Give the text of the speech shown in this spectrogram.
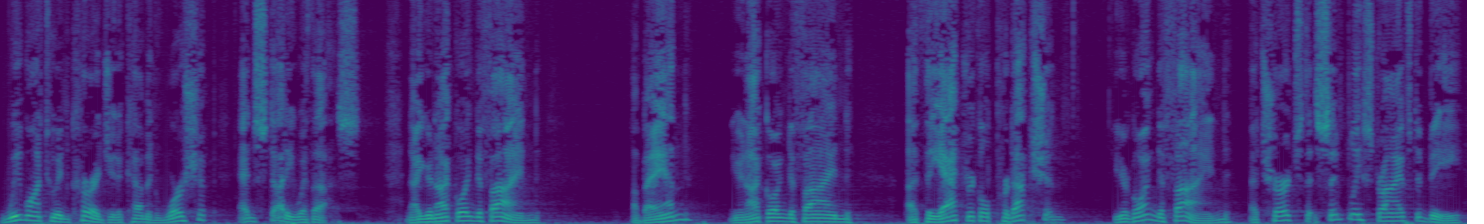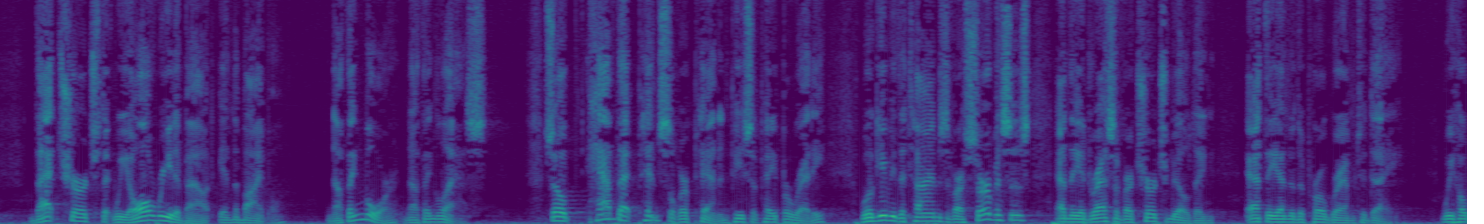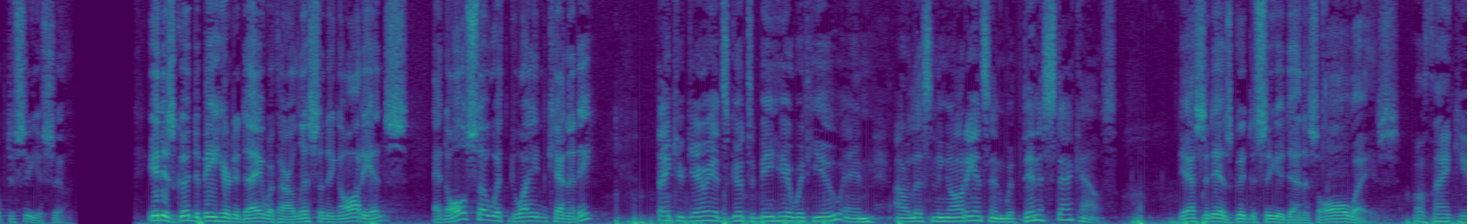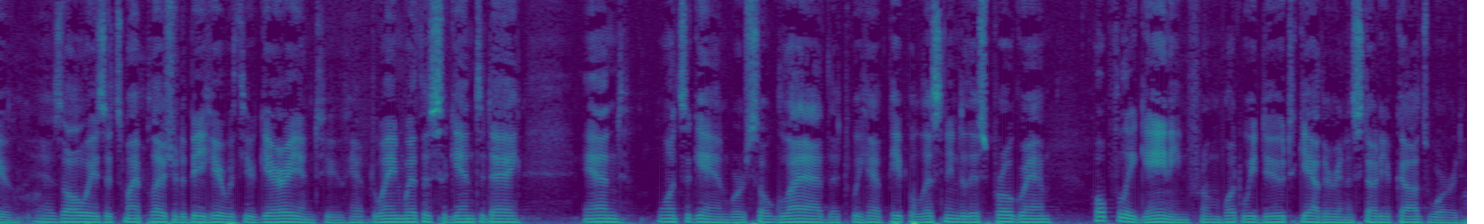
we want to encourage you to come and worship and study with us. Now, you're not going to find a band, you're not going to find a theatrical production. You're going to find a church that simply strives to be that church that we all read about in the Bible. Nothing more, nothing less. So have that pencil or pen and piece of paper ready. We'll give you the times of our services and the address of our church building at the end of the program today. We hope to see you soon. It is good to be here today with our listening audience and also with Dwayne Kennedy. Thank you, Gary. It's good to be here with you and our listening audience and with Dennis Stackhouse. Yes, it is. Good to see you, Dennis, always. Well, thank you. As always, it's my pleasure to be here with you, Gary, and to have Dwayne with us again today. And once again, we're so glad that we have people listening to this program, hopefully gaining from what we do together in a study of God's Word.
